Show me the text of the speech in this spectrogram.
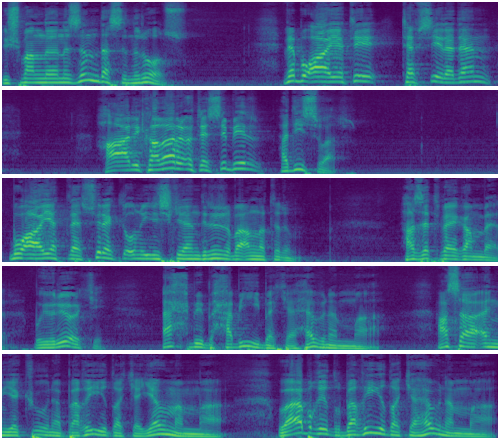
Düşmanlığınızın da sınırı olsun. Ve bu ayeti tefsir eden harikalar ötesi bir hadis var. Bu ayetle sürekli onu ilişkilendirir ve anlatırım. Hazreti Peygamber buyuruyor ki Ahbib habibeke hevnen ma asa en yekune bagidake yevmen ma ve abgid bagidake hevnen ma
